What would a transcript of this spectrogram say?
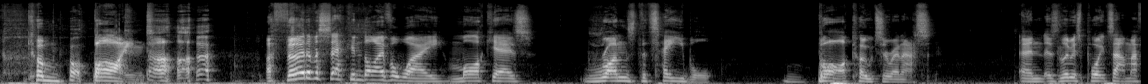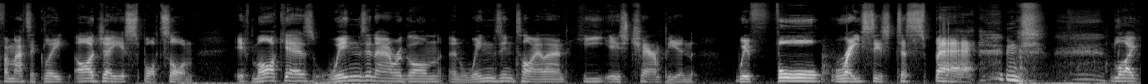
combined. Uh-huh. A third of a second either way, Marquez runs the table, bar COTA and Assen. And as Lewis points out mathematically, RJ is spot on. If Marquez wins in Aragon and wins in Thailand, he is champion with four races to spare. like,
